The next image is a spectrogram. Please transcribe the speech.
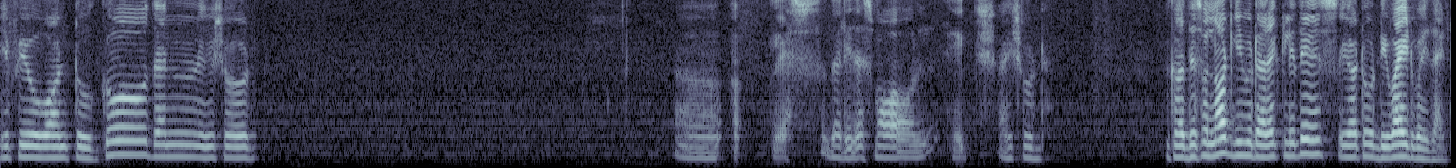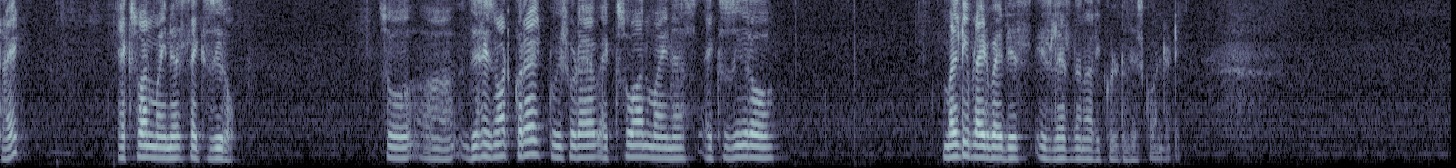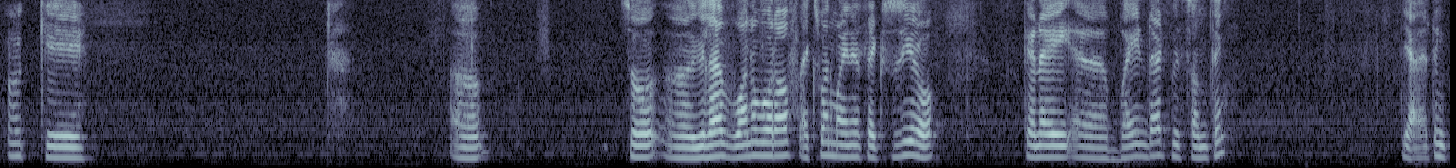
if you want to go then you should. Uh, yes there is a small h. I should. Because this will not give you directly this you have to divide by that right? X 1 minus x 0 so, uh, this is not correct. We should have x 1 minus x 0 multiplied by this is less than or equal to this quantity. Okay. Uh, so, uh, you will have 1 over of x 1 minus x 0. Can I uh, bind that with something? Yeah, I think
